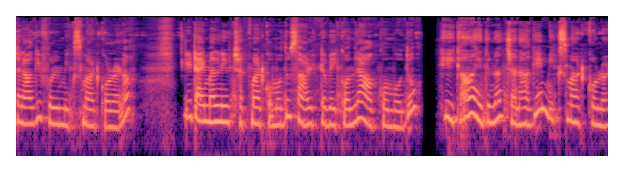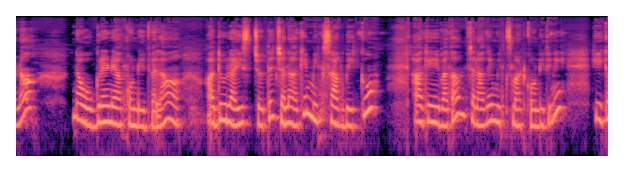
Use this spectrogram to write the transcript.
ಚೆನ್ನಾಗಿ ಫುಲ್ ಮಿಕ್ಸ್ ಮಾಡ್ಕೊಳ್ಳೋಣ. ಈ ಟೈಮಲ್ಲಿ ನೀವು ಚೆಕ್ ಮಾಡ್ಕೊಬೋದು ಸಾಲ್ಟ್ ಬೇಕು ಅಂದರೆ ಹಾಕ್ಕೊಬೋದು. ಈಗ ಇದನ್ನು ಚೆನ್ನಾಗಿ ಮಿಕ್ಸ್ ಮಾಡ್ಕೊಳ್ಳೋಣ. ನಾವು ಒಗ್ಗರಣೆ ಹಾಕ್ಕೊಂಡಿದ್ವಲ್ಲ ಅದು ರೈಸ್ ಜೊತೆ ಚೆನ್ನಾಗಿ ಮಿಕ್ಸ್ ಆಗಬೇಕು. ಹಾಗೆ ಇವಾಗ ಚೆನ್ನಾಗಿ ಮಿಕ್ಸ್ ಮಾಡ್ಕೊಂಡಿದ್ದೀನಿ. ಈಗ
